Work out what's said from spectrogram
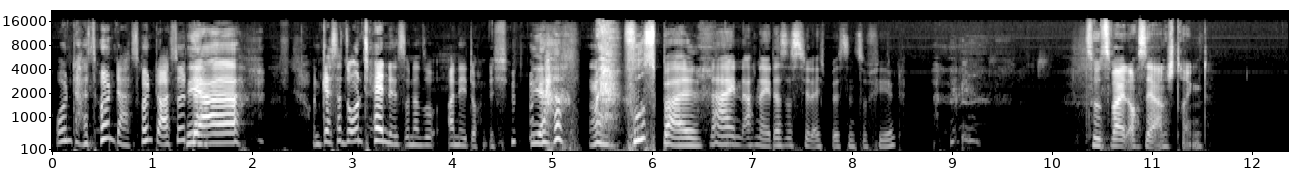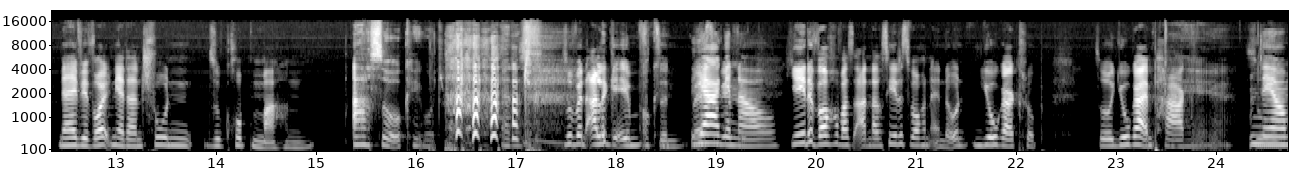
und das, und das, und das, und das. Ja, Und gestern so, und Tennis. Und dann so, ah nee, doch nicht. ja. Fußball. Nein, ach nee, das ist vielleicht ein bisschen zu viel. Zu zweit auch sehr anstrengend. Nee, wir wollten ja dann schon so Gruppen machen. Ach so, okay, gut. ja, So, wenn alle geimpft Okay. sind. Ja, Weißt genau. Jede Woche was anderes, jedes Wochenende. Und ein Yoga-Club. So Yoga im Park. geil. So, Ja.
